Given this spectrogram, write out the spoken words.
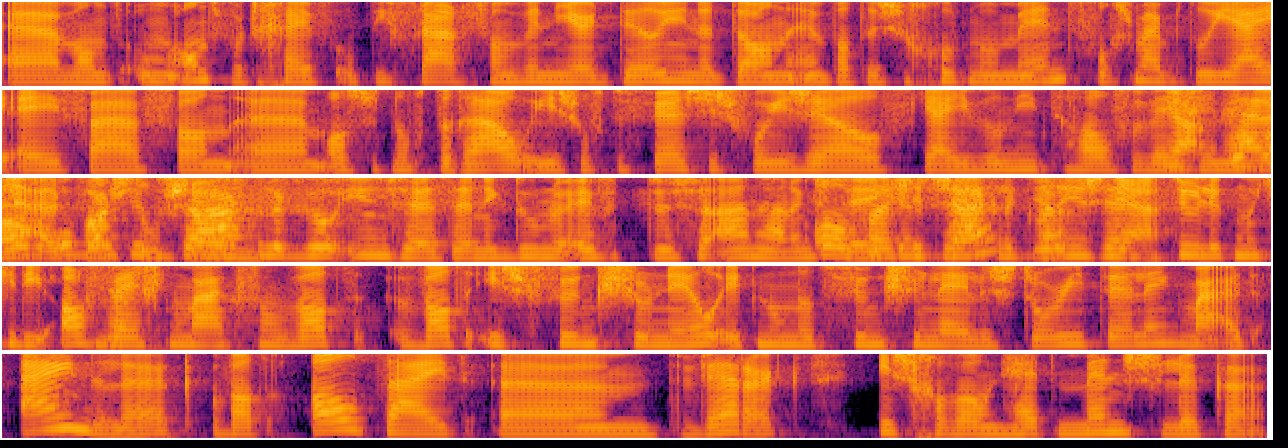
Eh, want om antwoord te geven op die vraag van wanneer deel je het dan en wat is een goed moment? Volgens mij bedoel jij Eva van ehm, als het nog te rauw is of te vers is voor jezelf. Ja, je wil niet halverwege Ja, in huilen als- of als je uitbarsten het zakelijk wil inzetten. En ik doe nu even tussen aanhalingstekens. Of als je het hè? zakelijk wil inzetten, Ja. natuurlijk moet je die afweging maken van wat, wat is functioneel. Ik noem dat functionele storytelling. Maar uiteindelijk, wat altijd ehm, werkt, is gewoon het menselijke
